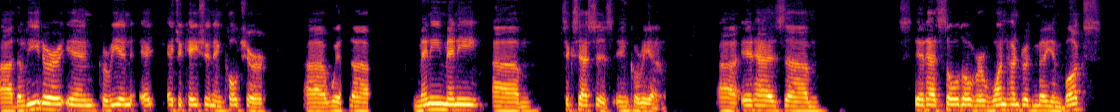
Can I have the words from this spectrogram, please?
uh, the leader in Korean ed education and culture uh, with uh, many, many um, successes in Korea. It has um, it has sold over 100 million books.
